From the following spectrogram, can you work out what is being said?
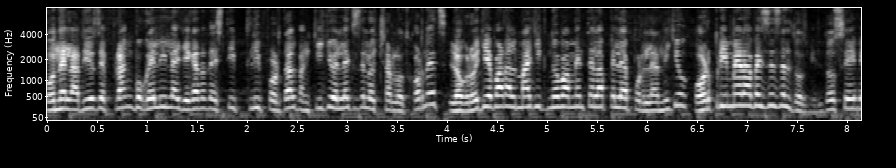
Con el adiós de Frank Vogel y la llegada de Steve Clifford al banquillo, el ex de los Charlotte Hornets logró llevar al Magic nuevamente a la pelea por el anillo por primera vez desde el 2012.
